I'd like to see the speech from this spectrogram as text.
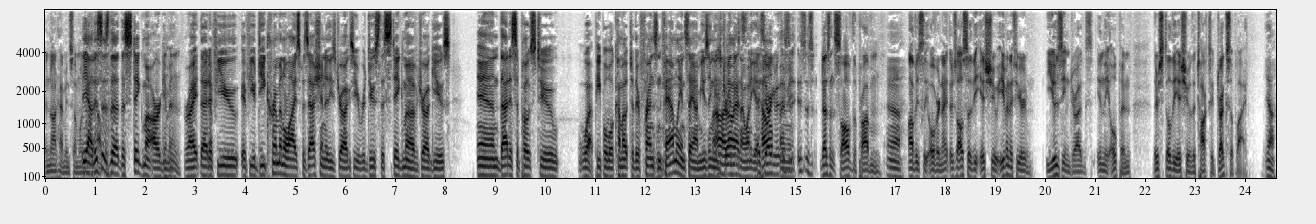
and not having someone yeah this is the the stigma argument mm-hmm. right that if you if you decriminalize possession of these drugs you reduce the stigma of drug use and that is supposed to what people will come out to their friends and family and say, "I'm using these uh, drugs I mean, and I want to get help." This, mean, this is, doesn't solve the problem, uh, obviously overnight. There's also the issue, even if you're using drugs in the open, there's still the issue of the toxic drug supply. Yeah.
